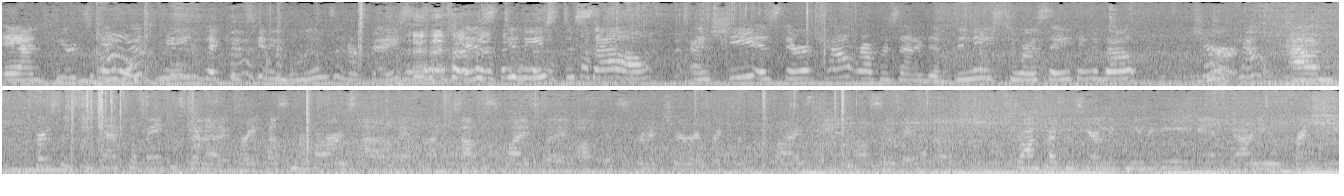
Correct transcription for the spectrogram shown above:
And here today with me, that keeps getting balloons in her face, is Denise DeSalle, and she is their account representative. Denise, do you want to say anything about Sure. account? Um, First Citizens National Bank has been a great customer of ours, um, and not just office supplies, but office furniture and break room supplies. And also, they have a strong presence here in the community and value friendly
